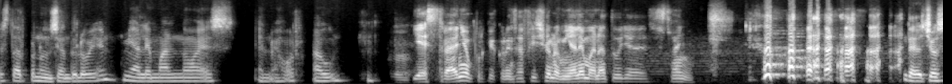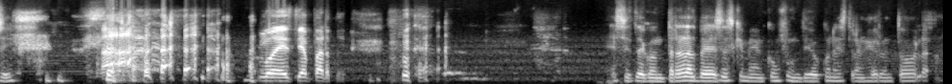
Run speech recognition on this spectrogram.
estar pronunciándolo bien. Mi alemán no es el mejor aún. Y extraño, porque con esa fisionomía alemana tuya es extraño. De hecho, sí. Modestia aparte. Si te contara las veces que me han confundido con extranjero en todo lado.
